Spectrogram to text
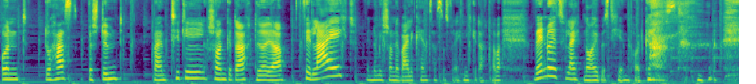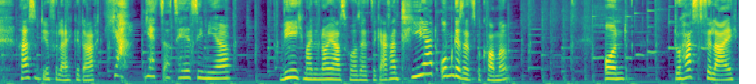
Und du hast bestimmt beim Titel schon gedacht, ja, ja, vielleicht, wenn du mich schon eine Weile kennst, hast du es vielleicht nicht gedacht, aber wenn du jetzt vielleicht neu bist hier im Podcast, hast du dir vielleicht gedacht, ja, jetzt erzählt sie mir, wie ich meine Neujahrsvorsätze garantiert umgesetzt bekomme. Und du hast vielleicht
